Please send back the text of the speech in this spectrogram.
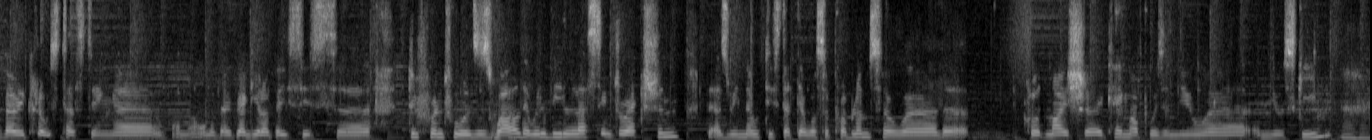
very close testing uh, on, on, a very regular basis different rules as well. There will be less interaction, as we noticed that there was a problem. So uh, the Claude Meisch uh, came up with a new uh, a new scheme mm-hmm.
